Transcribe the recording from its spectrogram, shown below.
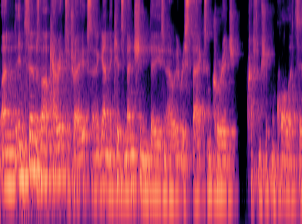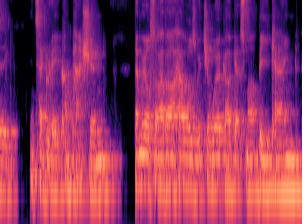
and in terms of our character traits, and again, the kids mentioned these, you know, respect and courage, craftsmanship and quality, integrity, compassion. Then we also have our HOWLs, which are work hard, get smart, be kind.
